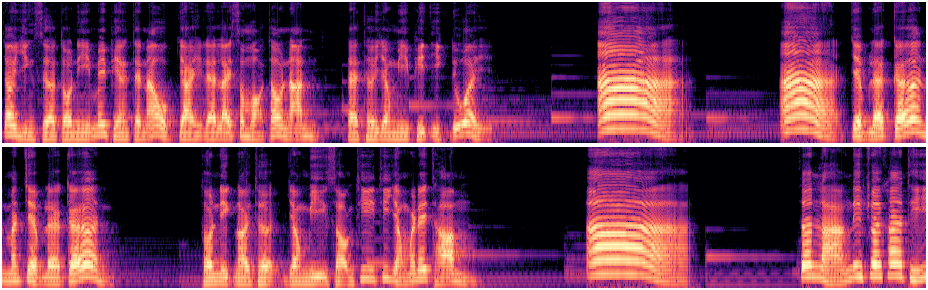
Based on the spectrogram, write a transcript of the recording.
เจ้าหญิงเสือตัวนี้ไม่เพียงแต่หน้าอกใหญ่และไร้สมองเท่านั้น แต่เธอยังมีพิษอีกด้วยอ้าอ้าเจ็บเหลือเกิน มันเจ็บเหลือเกิน ทนอีกหน่อยเถอะยังมีอีกสองที่ที่ยังไม่ได้ทำอ้าเส้นหลังรีบช่วยข้าที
